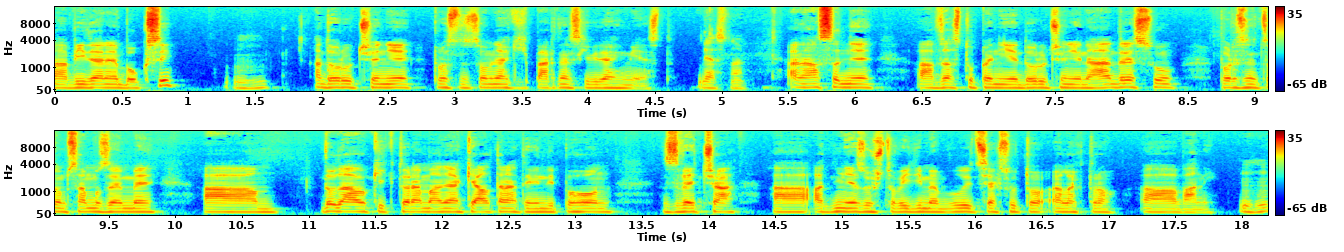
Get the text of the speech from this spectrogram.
výdané boxy mm-hmm. a doručenie prostredníctvom nejakých partnerských výdaných miest. Jasné. A následne a v zastúpení je doručenie na adresu, prostredníctvom samozrejme a dodávky, ktorá má nejaký alternatívny pohon, zväčša a, a dnes už to vidíme v uliciach, sú to elektrovany. Uh-huh.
